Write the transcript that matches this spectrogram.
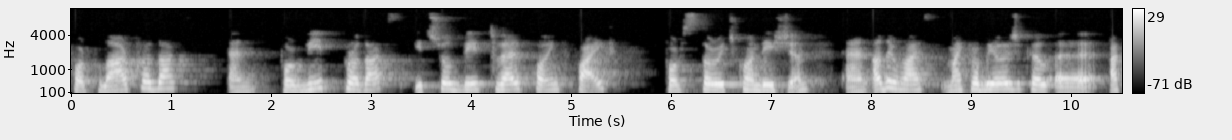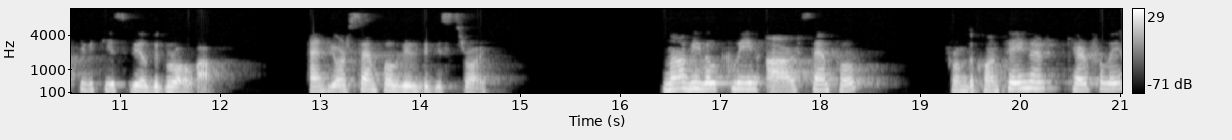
for flour products and for wheat products it should be 12.5 for storage condition and otherwise microbiological uh, activities will be grow up and your sample will be destroyed. Now we will clean our sample from the container carefully.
